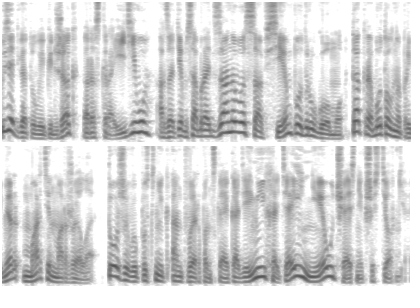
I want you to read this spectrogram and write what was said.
Взять готовый пиджак, раскроить его, а затем собрать заново совсем по-другому. Так работал, например, Мартин Маржелла, тоже выпускник Антверпенской академии, хотя и не участник шестерки.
